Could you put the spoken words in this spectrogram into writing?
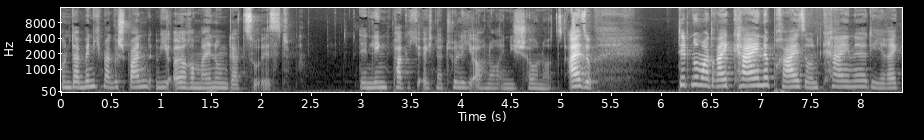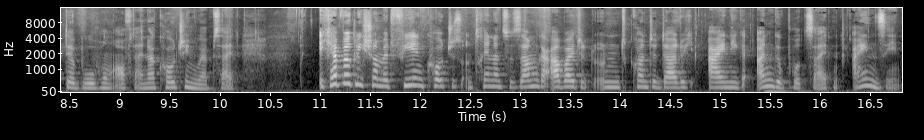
und dann bin ich mal gespannt, wie eure Meinung dazu ist. Den Link packe ich euch natürlich auch noch in die Show Notes. Also, Tipp Nummer drei: keine Preise und keine direkte Buchung auf deiner Coaching-Website. Ich habe wirklich schon mit vielen Coaches und Trainern zusammengearbeitet und konnte dadurch einige Angebotsseiten einsehen.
